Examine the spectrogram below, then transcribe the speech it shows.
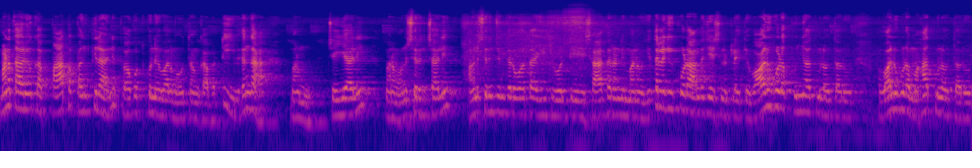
మన తాలూకా పాప పంక్తిలాన్ని పోగొట్టుకునే వాళ్ళం అవుతాం కాబట్టి ఈ విధంగా మనము చెయ్యాలి మనం అనుసరించాలి. అనుసరించిన తర్వాత ఇటువంటి సాధనని మనం ఇతరులకి కూడా అందజేసినట్లయితే వాళ్ళు కూడా పుణ్యాత్ములు అవుతారు వాళ్ళు కూడా మహాత్ములు అవుతారు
